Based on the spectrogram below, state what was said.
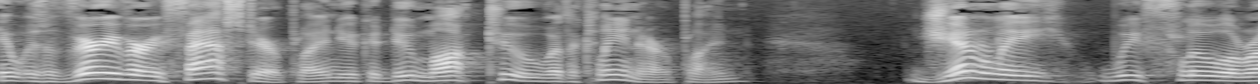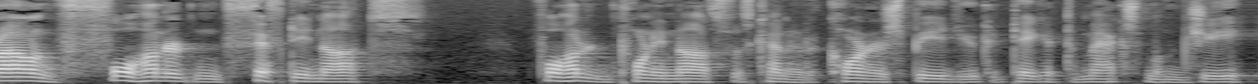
It was a very, very fast airplane. You could do Mach 2 with a clean airplane. Generally, we flew around 450 knots. 420 knots was kind of the corner speed. You could take it to maximum G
